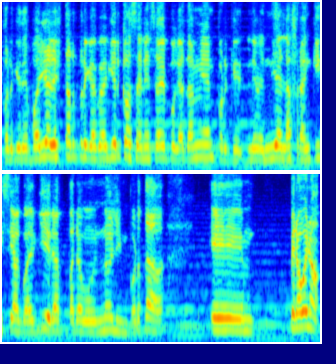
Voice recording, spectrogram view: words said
porque le ponían Star Trek a cualquier cosa en esa época también, porque le vendían la franquicia a cualquiera, para no le importaba. Eh, pero bueno,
